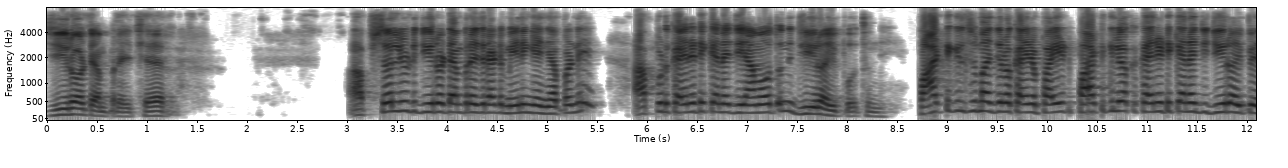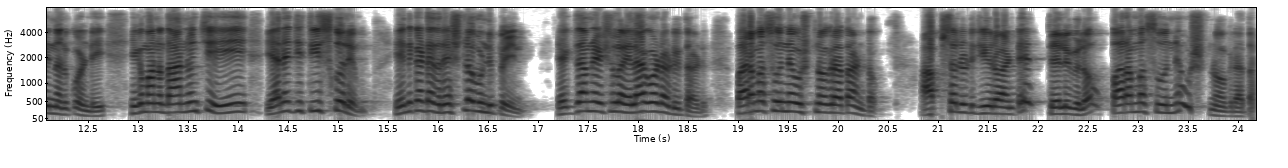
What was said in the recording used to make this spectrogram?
zero temperature. Absolute zero temperature అంటే మీనింగ్ ఏం చెప్పండి? అప్పుడు కైనటిక్ ఎనర్జీ ఏమవుతుంది? జీరో అయిపోతుంది. పార్టికల్స్ మధ్యలో కైన పై పార్టికల్ యొక్క కైనటిక్ ఎనర్జీ జీరో అయిపోయింది అనుకోండి ఇక మనం దాని నుంచి ఎనర్జీ తీసుకోలేము ఎందుకంటే అది రెస్ట్లో ఉండిపోయింది. ఎగ్జామినేషన్లో ఇలా కూడా అడుగుతాడు. పరమశూన్య ఉష్ణోగ్రత అంటాం. అప్సల్యూట్ జీరో అంటే తెలుగులో పరమశూన్య ఉష్ణోగ్రత.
